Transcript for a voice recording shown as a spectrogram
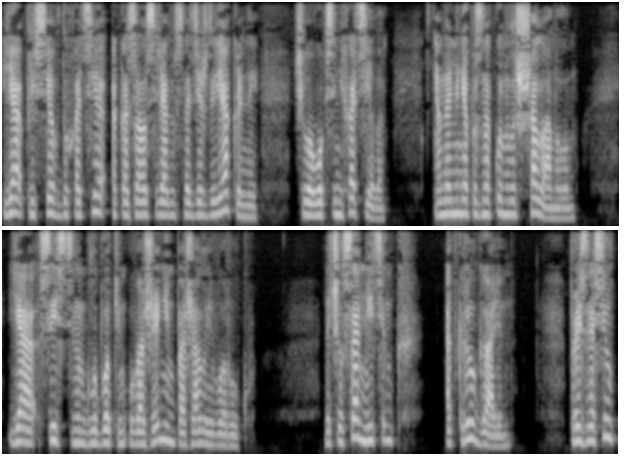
Я, присев в духоте, оказалась рядом с Надеждой Яковлевной, чего вовсе не хотела. Она меня познакомила с Шаламовым. Я с истинным глубоким уважением пожала его руку. Начался митинг, открыл Галин. Произносил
